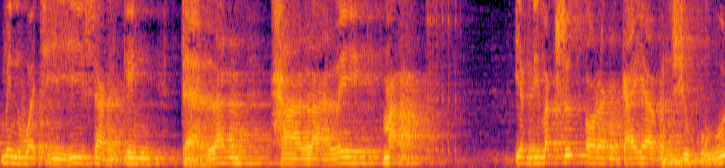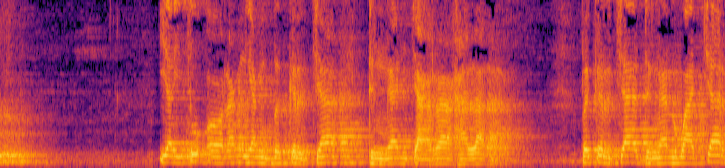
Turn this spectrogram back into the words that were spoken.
min wajhihi saking dalan halale mal. Yang dimaksud orang kaya bersyukur yaitu orang yang bekerja dengan cara halal, bekerja dengan wajar,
